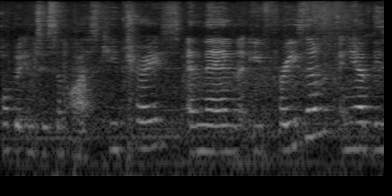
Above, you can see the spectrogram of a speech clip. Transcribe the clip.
pop it into some ice cube trays and then you freeze them and you have these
